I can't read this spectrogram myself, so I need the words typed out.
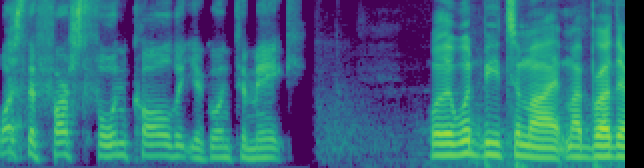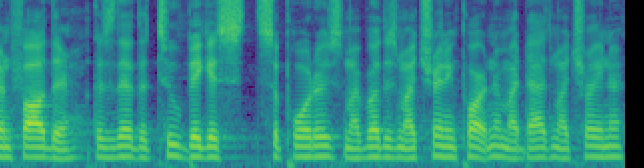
What's the first phone call that you're going to make? Well, it would be to my, my brother and father because they're the two biggest supporters. My brother's my training partner, my dad's my trainer.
